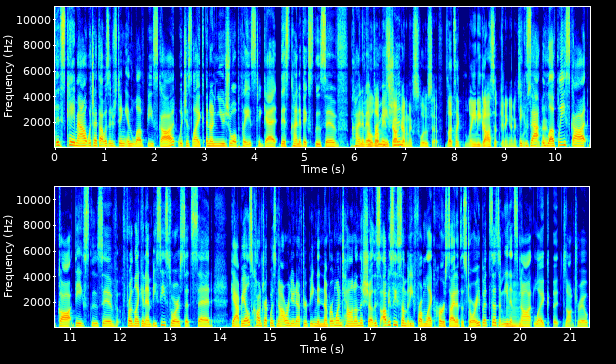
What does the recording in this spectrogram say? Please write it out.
this came out, which I thought was interesting in Love B Scott, which is like an unusual place to get this kind of exclusive kind of information. Oh, information. Scott got an exclusive. That's like Lainey Gossip getting an exclusive. Exactly. okay? Love B Scott got the exclusive from like an NBC source that said Gabrielle's contract was not renewed after being the number one talent on the show. This is obviously somebody from like her side of the story, but it doesn't mean it's Mhm. not like it's not true.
